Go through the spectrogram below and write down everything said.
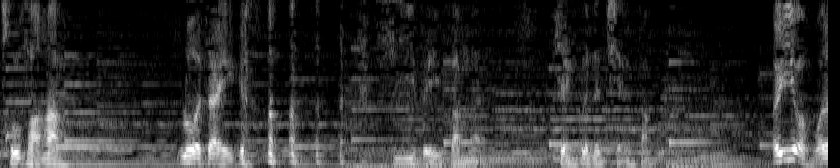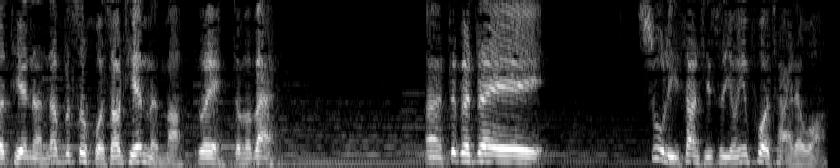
厨房啊落在一个 西北方啊乾坤的前方，哎呦，我的天哪，那不是火烧天门吗？对，怎么办？嗯，这个在数理上其实容易破财的哇，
